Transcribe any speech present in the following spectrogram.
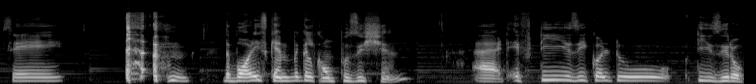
say, the body's chemical composition at if t is equal to t0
